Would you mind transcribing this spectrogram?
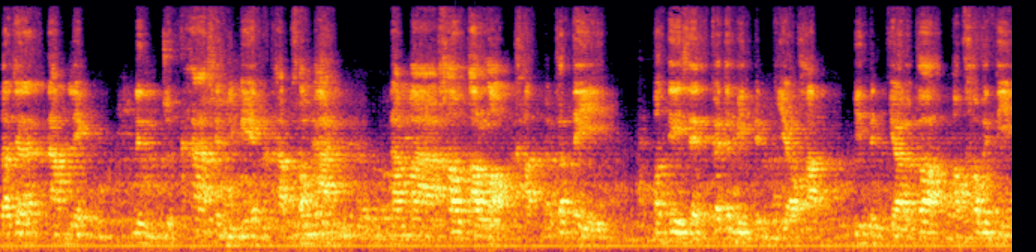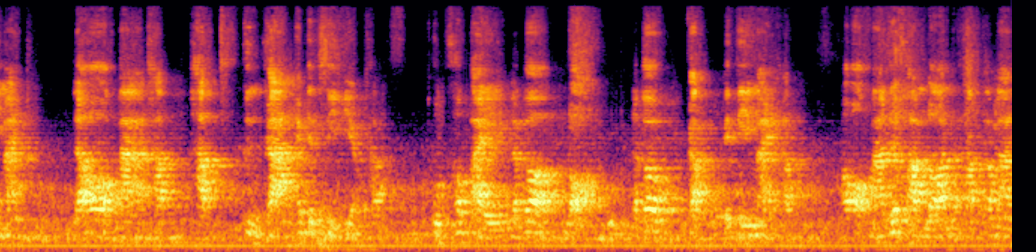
เราจะนำเหล็ก 1.5เซนติเมตรนะครับสองอันนำมาเข้าเตาหลอมครับ แล้วก็ตีพอตีเสร็จก็จะบิดเป็นเกลียวครับบิดเป็นเกลียวแล้วก็เอาเข้าไปตีใหม่ แล้วออกมาครับพับกึ่งกลางให้เป็นสี่เหลี่ยมครับทุบเข้าไปแล้วก็หลอมแล้วก็กลับไปตีใหม่ครับเอาออกมาด้วยความร้อนนะครับประมาณ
